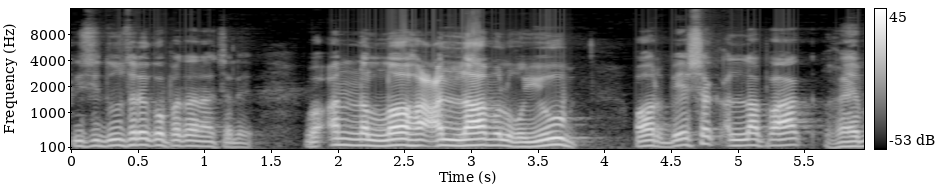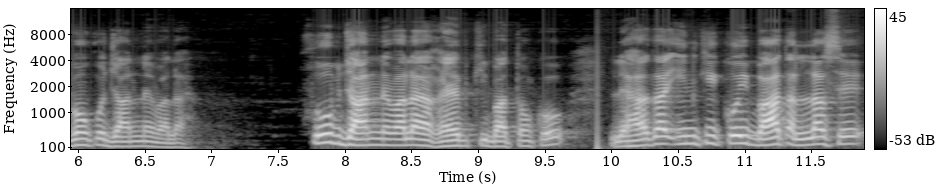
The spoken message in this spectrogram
کسی دوسرے کو پتہ نہ چلے۔ وہ ان اللہ علام الغیوب اور بے شک اللہ پاک غیبوں کو جاننے والا ہے۔ خوب جاننے والا ہے غیب کی باتوں کو۔ لہٰذا ان کی کوئی بات اللہ سے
